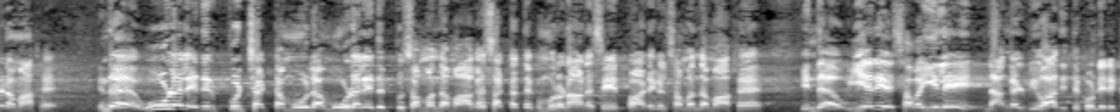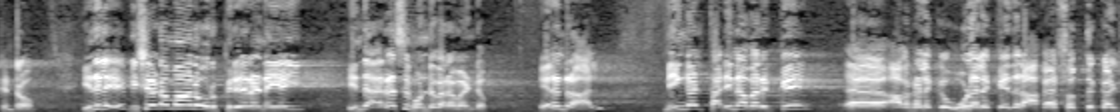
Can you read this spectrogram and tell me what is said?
விசேடமாக இந்த ஊழல் எதிர்ப்பு சட்டம் மூலம் ஊழல் எதிர்ப்பு சம்பந்தமாக சட்டத்துக்கு முரணான செயற்பாடுகள் சம்பந்தமாக இந்த உயரிய சபையிலே நாங்கள் விவாதித்துக் கொண்டிருக்கின்றோம். இதிலே விசேடமான ஒரு பிரேரணையை இந்த அரசு கொண்டு வர வேண்டும். ஏனென்றால் நீங்கள் தனிநபருக்கு அவர்களுக்கு ஊழலுக்கு எதிராக சொத்துக்கள்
